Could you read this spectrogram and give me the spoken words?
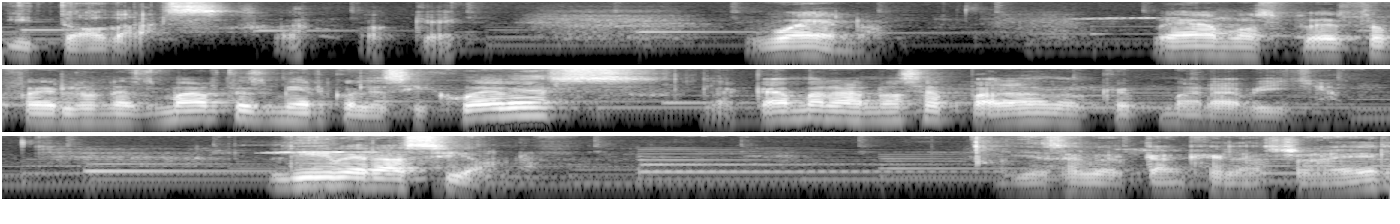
y todas, ok. Bueno, veamos, pues esto fue el lunes, martes, miércoles y jueves, la cámara no se ha parado, qué maravilla. Liberación, y es el arcángel Israel,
